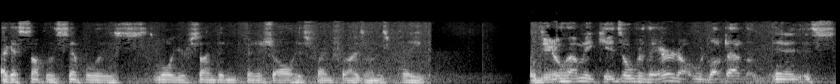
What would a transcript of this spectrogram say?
I guess something simple is, well, your son didn't finish all his French fries on his plate. Well, do you know how many kids over there would love to have them? And it's,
